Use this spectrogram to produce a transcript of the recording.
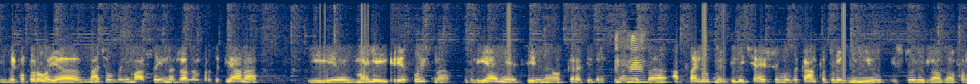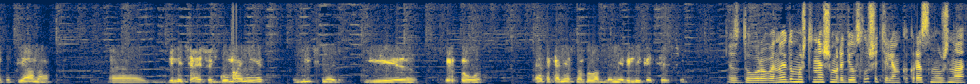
из-за которого я начал заниматься именно джазом фортепиано. И в моей игре слышно влияние сильное Оскара Питерсона. Uh-huh. Это абсолютно величайший музыкант, который изменил историю джазового фортепиано. Э, величайший гуманист, личность и виртуоз. Это, конечно, было для меня великой честью. Здорово. Но я думаю, что нашим радиослушателям как раз нужно,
